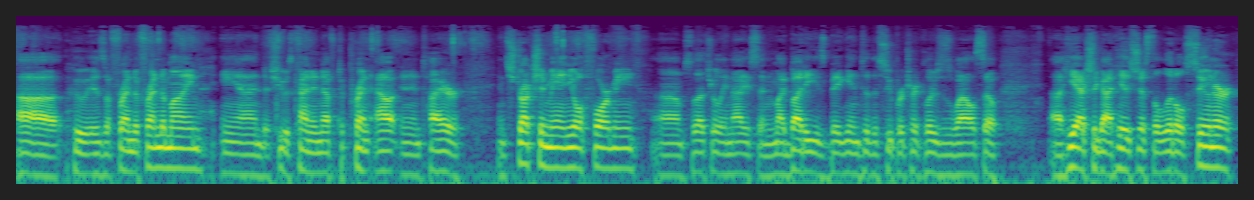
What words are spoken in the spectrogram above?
uh, who is a friend of friend of mine, and she was kind enough to print out an entire instruction manual for me. Um, so that's really nice. And my buddy is big into the super tricklers as well, so uh, he actually got his just a little sooner.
